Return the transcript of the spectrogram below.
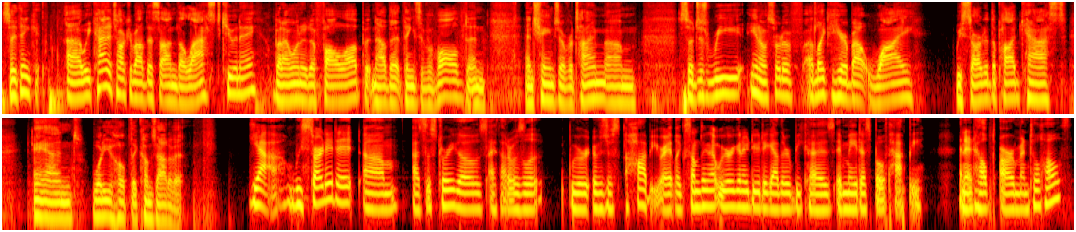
So I think uh, we kind of talked about this on the last Q and A, but I wanted to follow up now that things have evolved and and changed over time. Um, so just re, you know, sort of, I'd like to hear about why we started the podcast and what do you hope that comes out of it. Yeah, we started it um as the story goes. I thought it was a we were it was just a hobby, right? Like something that we were going to do together because it made us both happy and it helped our mental health.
